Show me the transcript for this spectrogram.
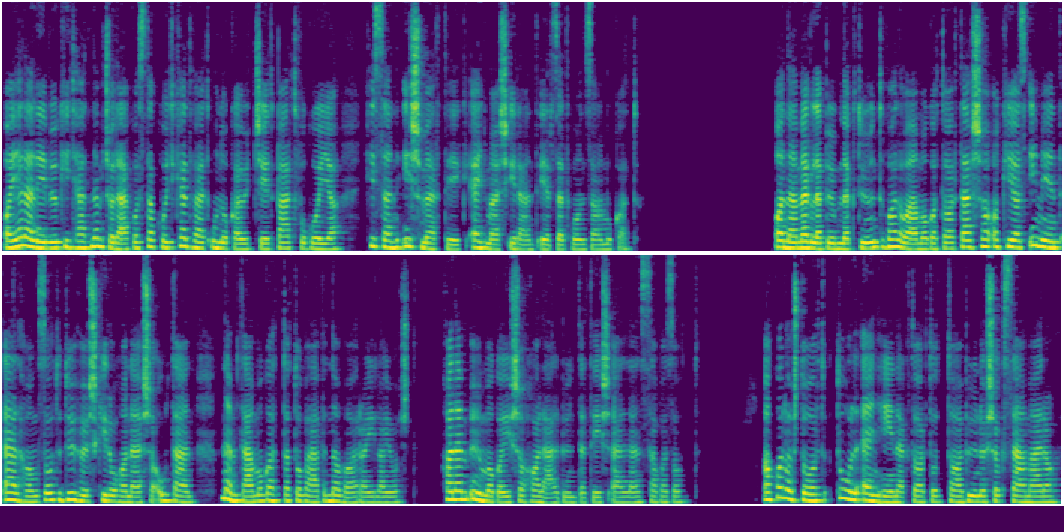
A jelenlévők így hát nem csodálkoztak, hogy kedvelt unokaöccsét pártfogolja, hiszen ismerték egymás iránt érzett vonzalmukat. Annál meglepőbbnek tűnt Valoá magatartása, aki az imént elhangzott dühös kirohanása után nem támogatta tovább Navarrai Lajost, hanem ő maga is a halálbüntetés ellen szavazott. A kolostort túl enyhének tartotta a bűnösök számára,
